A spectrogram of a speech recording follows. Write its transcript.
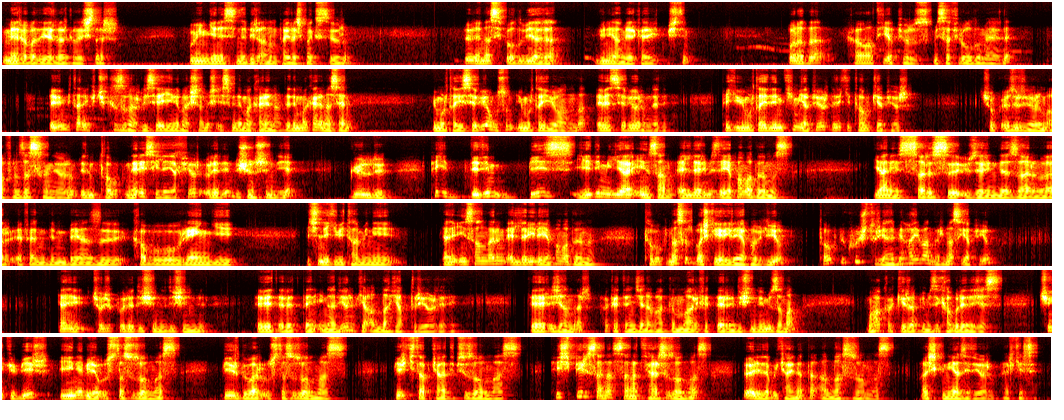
Merhaba değerli arkadaşlar. Bugün gene sizinle bir anım paylaşmak istiyorum. Böyle nasip oldu bir ara Güney Amerika'ya gitmiştim. Orada kahvaltı yapıyoruz misafir olduğum evde. Evin bir tane küçük kızı var. Liseye yeni başlamış. İsmi de Makarena. Dedim Makarena sen yumurtayı seviyor musun? Yumurta yiyor o anda. Evet seviyorum dedi. Peki yumurtayı dedim kim yapıyor? Dedi ki tavuk yapıyor. Çok özür diliyorum, affınıza sığınıyorum. Dedim tavuk neresiyle yapıyor? Öyle dedim düşünsün diye. Güldü. Peki dedim biz 7 milyar insan ellerimizle yapamadığımız yani sarısı, üzerinde zar var, efendim beyazı, kabuğu, rengi, içindeki vitamini yani insanların elleriyle yapamadığını tavuk nasıl başka yeriyle yapabiliyor? Tavuk bir kuştur yani bir hayvandır. Nasıl yapıyor? Yani çocuk böyle düşündü, düşündü. Evet evet ben inanıyorum ki Allah yaptırıyor dedi. Değerli canlar, hakikaten Cenab-ı Hakk'ın marifetlerini düşündüğümüz zaman muhakkak ki Rabbimizi kabul edeceğiz. Çünkü bir iğne bile ustasız olmaz, bir duvar ustasız olmaz, bir kitap katipsiz olmaz, hiçbir sanat sanatkarsız olmaz, öyle de bu kainat da Allahsız olmaz. Aşkı niyaz ediyorum herkese.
